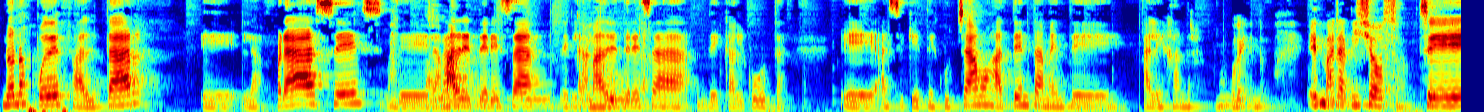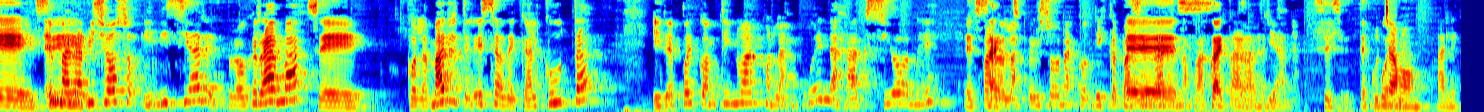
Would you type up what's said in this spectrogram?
no nos puede faltar eh, las frases de la Madre Teresa, de la Madre. Teresa de Calcuta. Eh, así que te escuchamos atentamente, Alejandra. Bueno, es maravilloso. Sí, sí. Es maravilloso iniciar el programa Sí, con la Madre Teresa de Calcuta y después continuar con las buenas acciones Exacto. para las personas con discapacidad que nos va a contar. Adriana. Sí, sí, te escuchamos, Ale.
